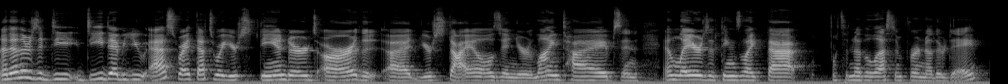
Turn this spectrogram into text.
And then there's a D, DWS, right? That's where your standards are, the, uh, your styles and your line types and, and layers of things like that. That's another lesson for another day.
